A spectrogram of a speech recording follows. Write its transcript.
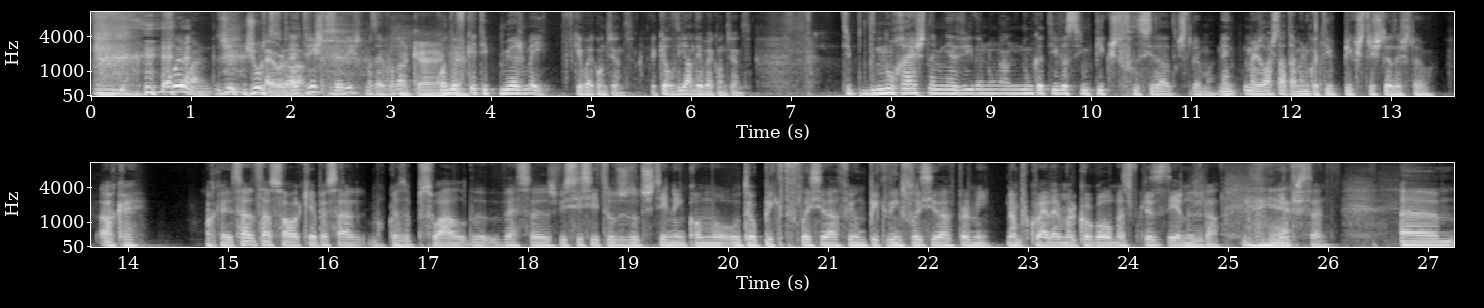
foi, mano, ju- juro-te. É É, triste dizer isto, mas é verdade. Ok, quando eu ok. fiquei tipo mesmo, ei, fiquei bem contente. Aquele dia andei bem contente. Tipo, no resto da minha vida nunca, nunca tive assim picos de felicidade extrema. Nem- mas lá está, também nunca tive picos de tristeza extrema. Ok. Ok, está só aqui a pensar uma coisa pessoal de- dessas vicissitudes do destino em como o teu pico de felicidade foi um pico de infelicidade para mim. Não porque o Éder marcou gol, mas porque assistia no geral. É interessante. Ahm,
